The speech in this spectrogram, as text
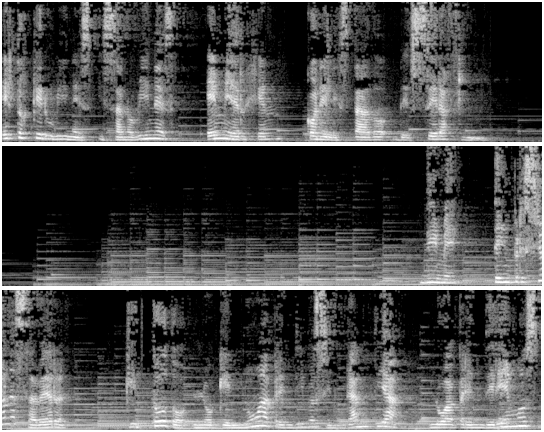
estos querubines y sanobines emergen con el estado de serafín. Dime, ¿te impresiona saber que todo lo que no aprendimos en Urantia lo aprenderemos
